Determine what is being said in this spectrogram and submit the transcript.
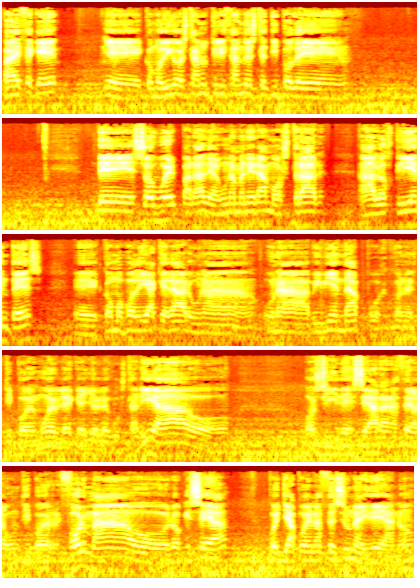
parece que, eh, como digo, están utilizando este tipo de, de software para de alguna manera mostrar a los clientes eh, cómo podría quedar una, vivienda pues con el tipo de mueble que a ellos les gustaría o, si desearan hacer algún tipo de reforma o lo que sea, pues ya pueden hacerse una idea, ¿no?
